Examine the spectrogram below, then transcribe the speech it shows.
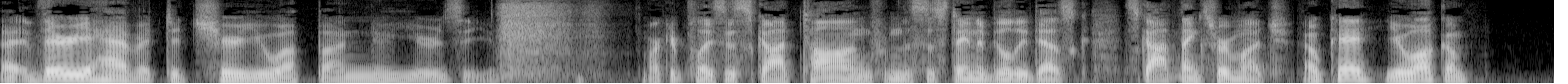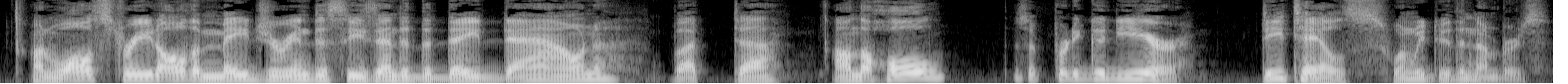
uh, there you have it to cheer you up on New Year's Eve. Marketplace's Scott Tong from the Sustainability Desk. Scott, thanks very much. Okay, you're welcome. On Wall Street, all the major indices ended the day down, but uh, on the whole, it was a pretty good year. Details when we do the numbers.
